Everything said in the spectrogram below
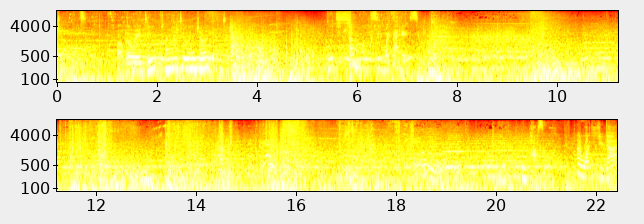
Jones. Although I do plan to enjoy it. Would someone see what that is? Impossible. I watched you die.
